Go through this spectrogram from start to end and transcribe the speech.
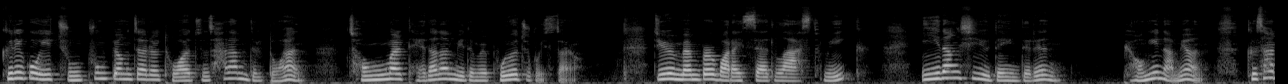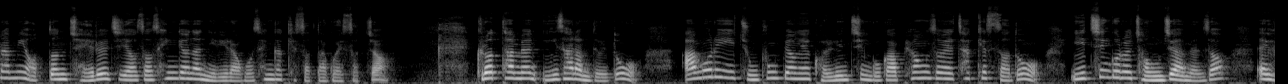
그리고 이 중풍병자를 도와준 사람들 또한 정말 대단한 믿음을 보여주고 있어요. Do you remember what I said last week? 이 당시 유대인들은 병이 나면 그 사람이 어떤 죄를 지어서 생겨난 일이라고 생각했었다고 했었죠. 그렇다면 이 사람들도 아무리 이 중풍병에 걸린 친구가 평소에 착했어도 이 친구를 정죄하면서 에휴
